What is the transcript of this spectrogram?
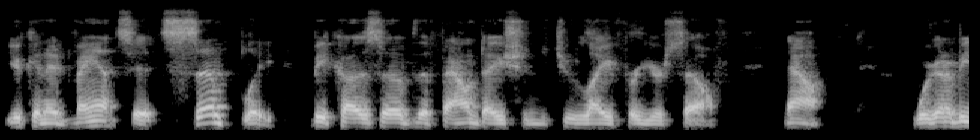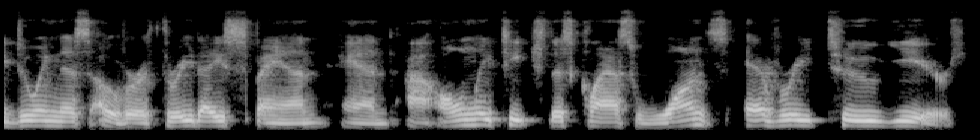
you can advance it simply because of the foundation that you lay for yourself. Now, we're going to be doing this over a three day span, and I only teach this class once every two years.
